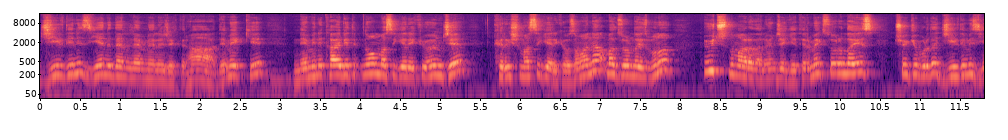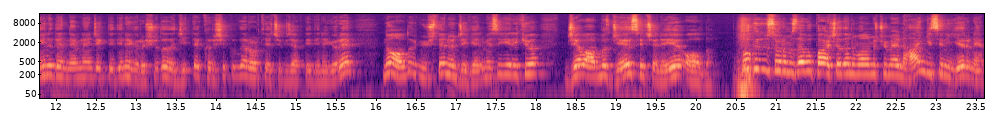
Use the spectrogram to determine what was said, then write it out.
cildiniz yeniden nemlenecektir. Ha demek ki nemini kaybedip ne olması gerekiyor? Önce kırışması gerekiyor. O zaman ne yapmak zorundayız bunu? 3 numaradan önce getirmek zorundayız. Çünkü burada cildimiz yeniden nemlenecek dediğine göre şurada da ciltte kırışıklıklar ortaya çıkacak dediğine göre ne oldu? 3'ten önce gelmesi gerekiyor. Cevabımız C seçeneği oldu. 9. sorumuzda bu parçada numaralanmış cümlelerin hangisinin yerine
